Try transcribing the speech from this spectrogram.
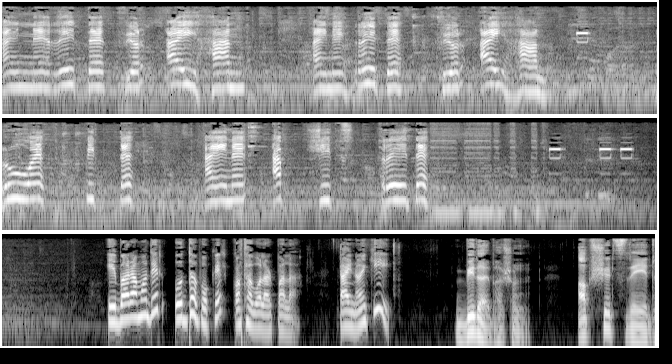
Eine Rede für Eihan. Eine Rede für ein Hahn. Ruhe bitte, eine Abschiedsrede. এবার আমাদের অধ্যাপকের কথা বলার পালা। তাই নয় কি? বিদায় ভাষণ। আপসেটস রেড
